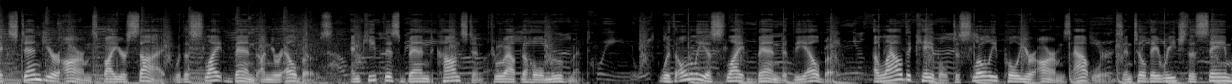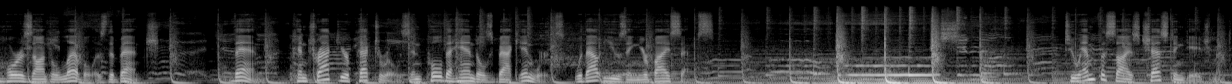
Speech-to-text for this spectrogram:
Extend your arms by your side with a slight bend on your elbows, and keep this bend constant throughout the whole movement. With only a slight bend at the elbow, allow the cable to slowly pull your arms outwards until they reach the same horizontal level as the bench. Then, contract your pectorals and pull the handles back inwards, without using your biceps. To emphasize chest engagement,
